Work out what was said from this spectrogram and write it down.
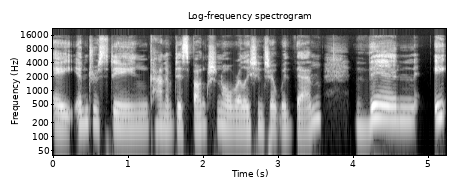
a interesting kind of dysfunctional relationship with them, then it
